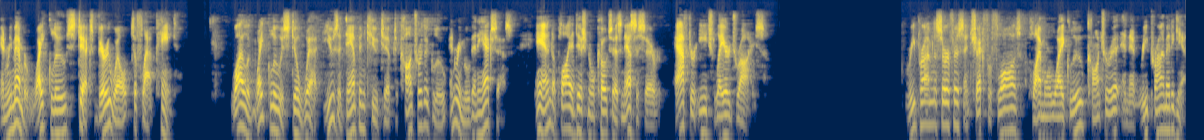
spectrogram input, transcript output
And remember, white glue sticks very well to flat paint. While the white glue is still wet, use a dampened Q-tip to contour the glue and remove any excess, and apply additional coats as necessary after each layer dries. Reprime the surface and check for flaws, apply more white glue, contour it, and then reprime it again.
